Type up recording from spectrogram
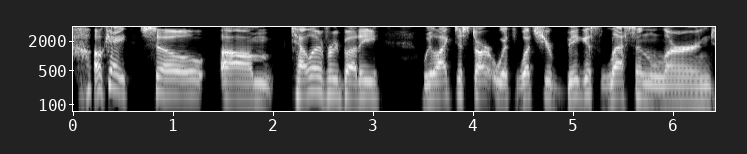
okay, so um, tell everybody we like to start with what's your biggest lesson learned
